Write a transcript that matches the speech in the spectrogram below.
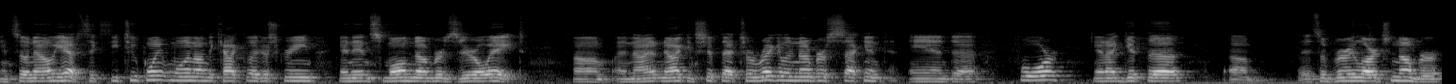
And so now we have 62.1 on the calculator screen, and then small number 08. Um, and I, now I can shift that to a regular number, second and uh, 4, and I get the, um, it's a very large number,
